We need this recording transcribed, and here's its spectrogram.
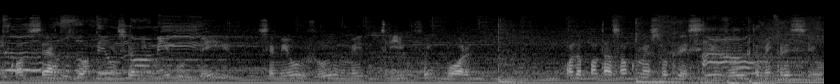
Enquanto os servos dormiam, seu inimigo veio, semeou o joio no meio do trigo e foi embora. Quando a plantação começou a crescer, o joio também cresceu.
